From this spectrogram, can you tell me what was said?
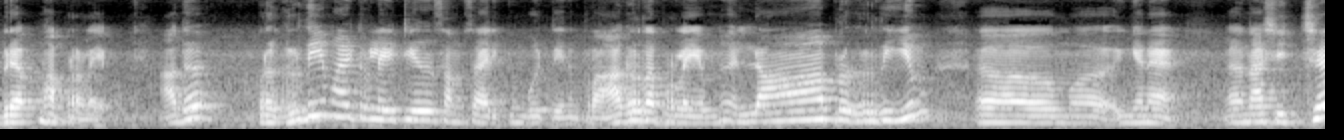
ബ്രഹ്മപ്രളയം. അത് പ്രകൃതിയുമായിട്ട് റിലേറ്റ് ചെയ്ത് സംസാരിക്കുമ്പോഴത്തേനും പ്രാകൃത പ്രളയം എല്ലാ പ്രകൃതിയും ഇങ്ങനെ നശിച്ച്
